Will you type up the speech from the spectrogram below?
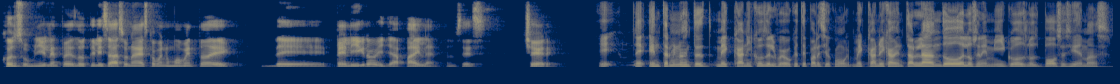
consumible, entonces lo utilizabas una vez como en un momento de, de peligro y ya paila, entonces, chévere. Eh, eh, en términos entonces mecánicos del juego, ¿qué te pareció? Como mecánicamente hablando, de los enemigos, los bosses y demás.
